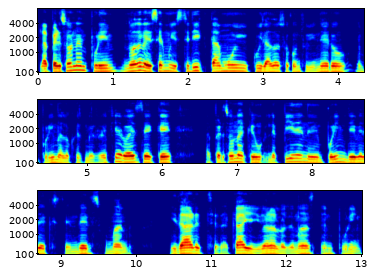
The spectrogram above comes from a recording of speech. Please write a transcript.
La persona en Purim no debe de ser muy estricta, muy cuidadoso con su dinero. En Purim a lo que me refiero es de que la persona que le piden en Purim debe de extender su mano y dar tzedakah y ayudar a los demás en Purim.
